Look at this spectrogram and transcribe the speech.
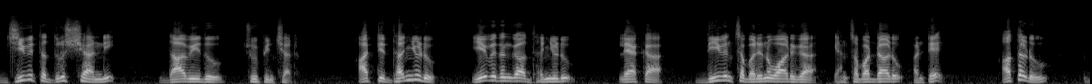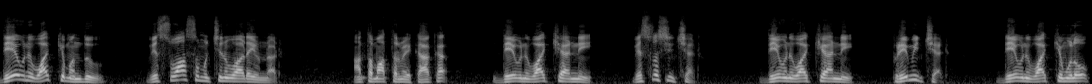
జీవిత దృశ్యాన్ని దావీదు చూపించాడు. అట్టి ధన్యుడు ఏ విధంగా ధన్యుడు లేక దీవించబడినవాడుగా ఎంచబడ్డాడు అంటే అతడు దేవుని వాక్యమందు విశ్వాసముచ్చినవాడై ఉన్నాడు. అంత మాత్రమే కాక దేవుని వాక్యాన్ని విశ్వసించాడు. దేవుని వాక్యాన్ని ప్రేమించాడు. దేవుని వాక్యములో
